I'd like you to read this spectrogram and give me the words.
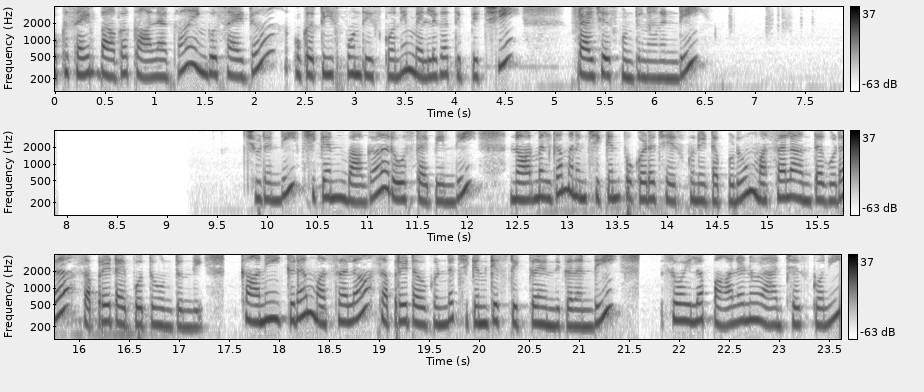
ఒక సైడ్ బాగా కాలాక ఇంకో సైడ్ ఒక టీ స్పూన్ తీసుకొని మెల్లగా తిప్పించి ఫ్రై చేసుకుంటున్నానండి. చూడండి చికెన్ బాగా రోస్ట్ అయిపోయింది. నార్మల్గా మనం చికెన్ పకోడా చేసుకునేటప్పుడు మసాలా అంతా కూడా సపరేట్ అయిపోతూ ఉంటుంది. కానీ ఇక్కడ మసాలా సపరేట్ అవ్వకుండా చికెన్కి స్టిక్ అయింది కదండి. సో ఇలా పాలను యాడ్ చేసుకొని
